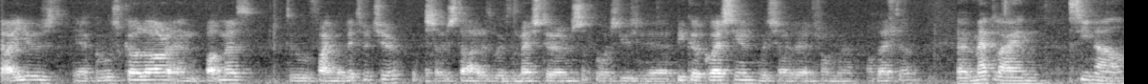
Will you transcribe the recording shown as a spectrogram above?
I used yeah, Google Scholar and PubMed to find the literature. So I started with the MeSH terms, of course using the PICO question, which I learned from uh, Alberto. uh, Medline, CINAHL.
